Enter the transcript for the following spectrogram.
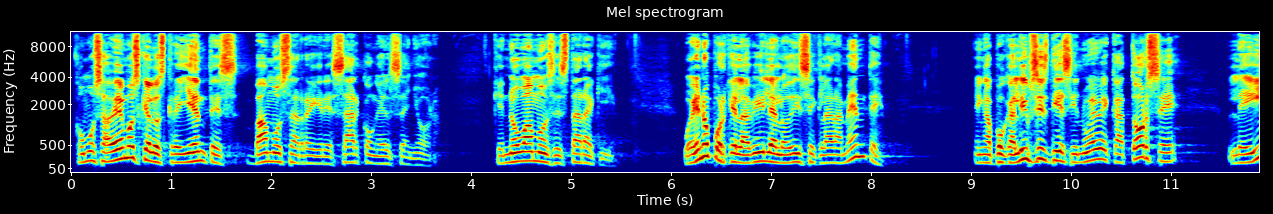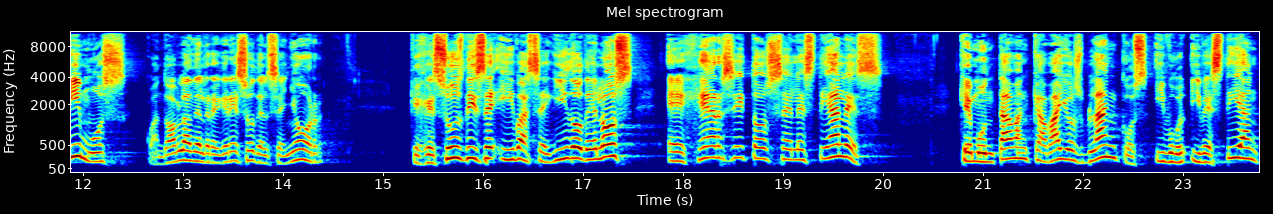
¿cómo sabemos que los creyentes vamos a regresar con el Señor? Que no vamos a estar aquí. Bueno, porque la Biblia lo dice claramente. En Apocalipsis 19, 14 leímos, cuando habla del regreso del Señor, que Jesús dice iba seguido de los ejércitos celestiales que montaban caballos blancos y, vestían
